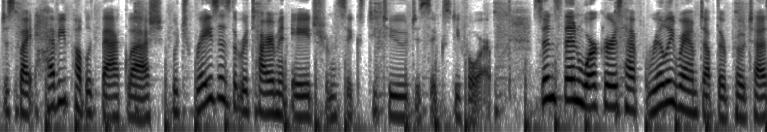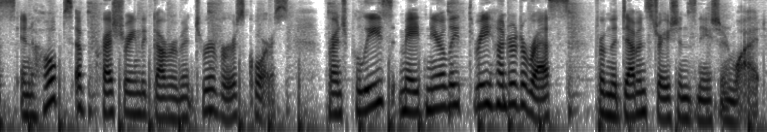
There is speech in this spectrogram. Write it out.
despite heavy public backlash, which raises the retirement age from 62 to 64. Since then, workers have really ramped up their protests in hopes of pressuring the government to reverse course. French police made nearly 300 arrests from the demonstrations nationwide.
